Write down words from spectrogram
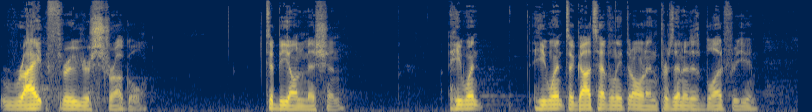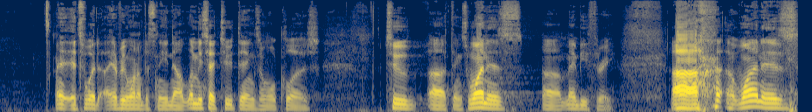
right through your struggle to be on mission. He went, he went to God's heavenly throne and presented his blood for you. It's what every one of us need. Now, let me say two things and we'll close. Two uh, things. One is, uh, maybe three. Uh, one is,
